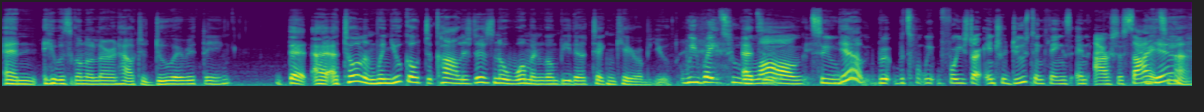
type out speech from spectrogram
and he was going to learn how to do everything. That I, I told him when you go to college, there's no woman going to be there taking care of you. We wait too That's long to Yeah. b- before you start introducing things in our society, Yeah.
